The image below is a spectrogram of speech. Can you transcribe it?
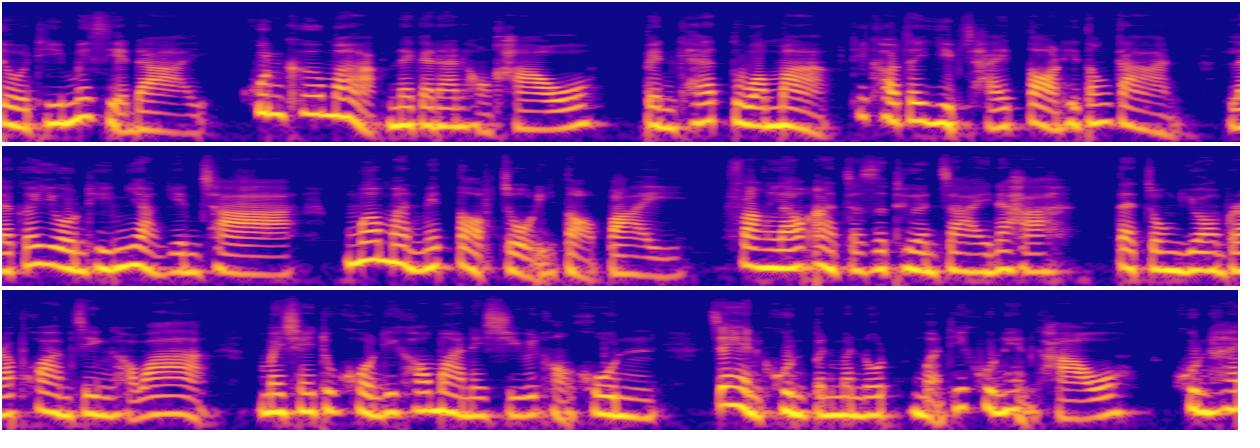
โดยที่ไม่เสียดาย คุณคือหมากในกระดานของเขา เป็นแค่ตัวหมากที่เขาจะหยิบใช้ตอนที่ต้องการ แล้วก็โยนทิ้งอย่างเย็นชา เมื่อมันไม่ตอบโจทย์อีกต่อไป ฟังแล้วอาจจะสะเทือนใจนะคะ แต่จงยอมรับความจริงค่ะว่า ไม่ใช่ทุกคนที่เข้ามาในชีวิตของคุณ จะเห็นคุณเป็นมนุษย์เหมือนที่คุณเห็นเขา คุณให้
